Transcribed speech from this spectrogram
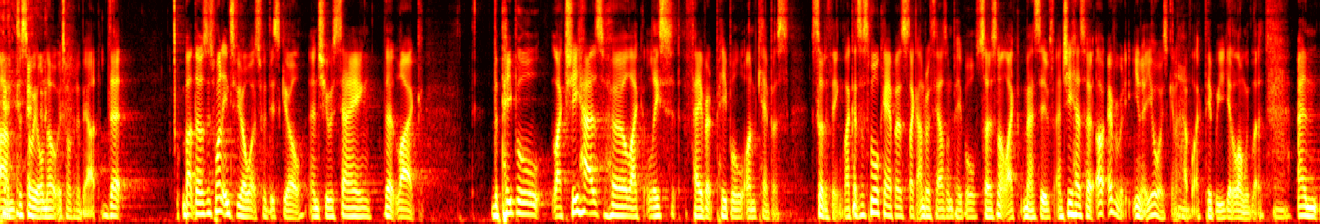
um, just so we all know what we're talking about that but there was this one interview i watched with this girl and she was saying that like the people like she has her like least favorite people on campus sort of thing. Like it's a small campus like under a thousand people so it's not like massive. And she has her oh, everybody you know you're always going to have mm. like people you get along with less. Mm. And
